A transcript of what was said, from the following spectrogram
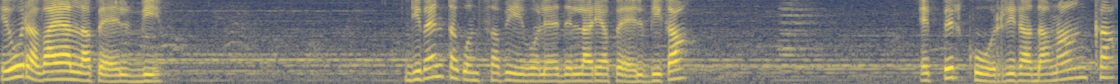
E ora vai alla pelvi. Diventa consapevole dell'area pelvica e percorrila da un'anca.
